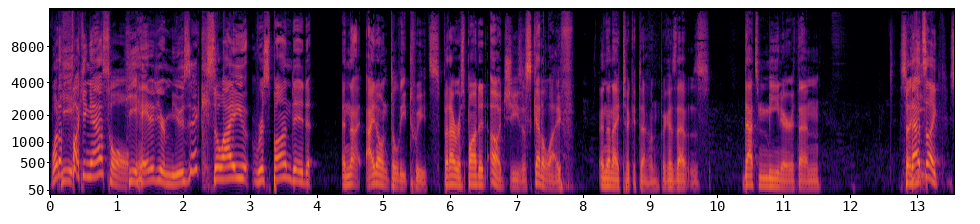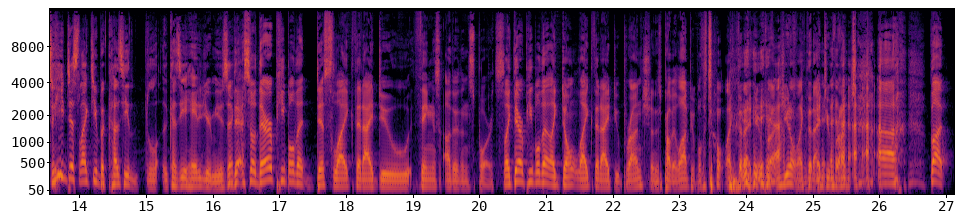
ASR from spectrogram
What a He- fucking asshole. He hated your music. So I responded, and I, I don't delete tweets, but I responded, "Oh Jesus, get a life," and then I took it down because that was that's meaner than. So that's he- like- so he disliked you because he because he hated your music. There- So there are people that dislike that I do things other than sports. Like there are people that like don't like that I do brunch, and there's probably a lot of people that don't like that I do brunch. You don't like that I do brunch, uh, but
